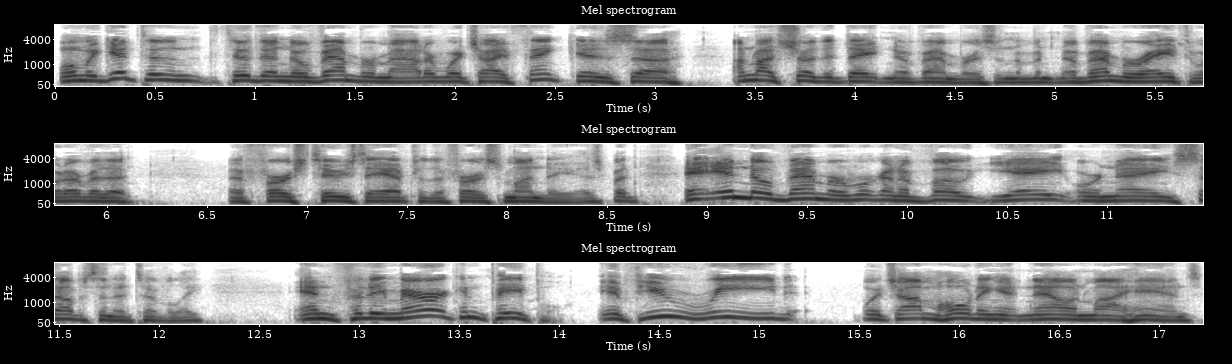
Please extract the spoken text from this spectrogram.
when we get to, to the November matter, which I think is, uh, I'm not sure the date November is November 8th, whatever the uh, first Tuesday after the first Monday is. But in November, we're going to vote yay or nay substantively. And for the American people, if you read, which I'm holding it now in my hands,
